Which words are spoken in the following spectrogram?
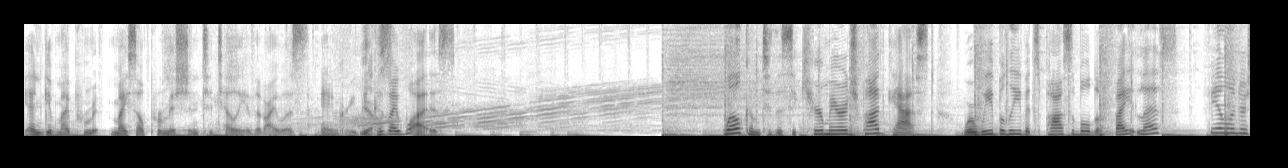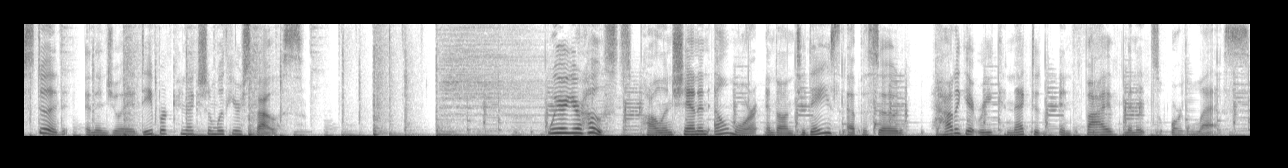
and give my permi- myself permission to tell you that I was angry because I was. Welcome to the Secure Marriage Podcast, where we believe it's possible to fight less, feel understood, and enjoy a deeper connection with your spouse. We're your hosts, Paul and Shannon Elmore, and on today's episode, how to get reconnected in five minutes or less.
